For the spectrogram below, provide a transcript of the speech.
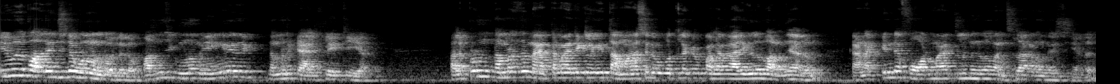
ഇരുപത് പതിനഞ്ചിന്റെ ഗുണം ഉണ്ടല്ലോ. പതിനഞ്ച് ഗുണം എങ്ങനെ നമ്മൾ കാൽക്കുലേറ്റ് ചെയ്യാം. പലപ്പോഴും നമ്മളത് മാത്തമാറ്റിക്കൽ അല്ലെങ്കിൽ തമാശ രൂപത്തിലൊക്കെ പല കാര്യങ്ങൾ പറഞ്ഞാലും കണക്കിന്റെ ഫോർമാറ്റിൽ നിങ്ങൾ മനസ്സിലാക്കണം എന്ന് വെച്ച് കഴിഞ്ഞാൽ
